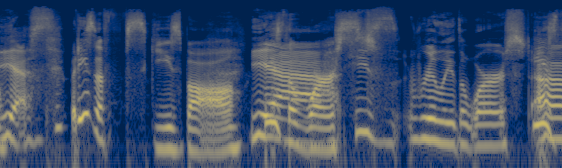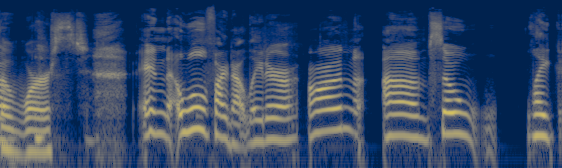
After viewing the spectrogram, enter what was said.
yes But he's a skis ball. yeah he's the worst. he's really the worst he's the Um, worst. and we'll find out later on. Um, so like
